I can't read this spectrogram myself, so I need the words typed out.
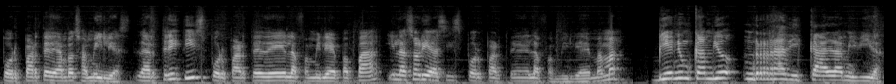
por parte de ambas familias. La artritis por parte de la familia de papá y la psoriasis por parte de la familia de mamá. Viene un cambio radical a mi vida.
